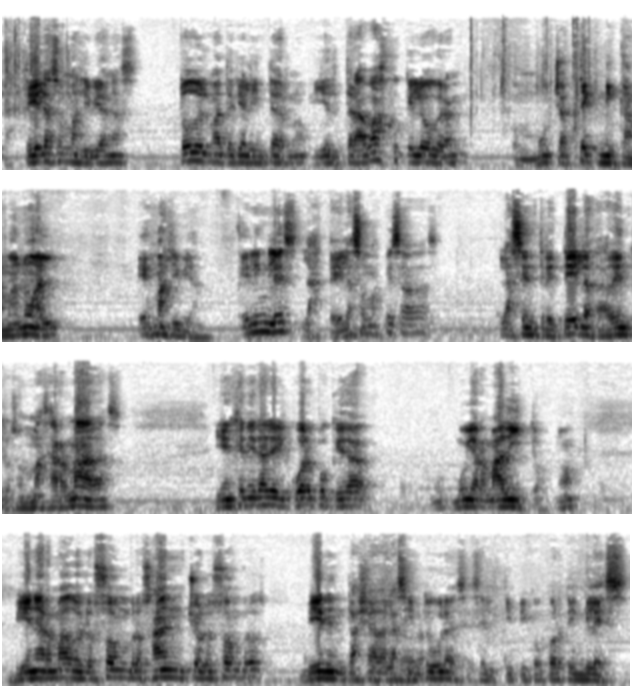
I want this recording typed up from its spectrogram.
las telas son más livianas, todo el material interno y el trabajo que logran con mucha técnica manual es más liviano. En inglés las telas son más pesadas, las entretelas de adentro son más armadas y en general el cuerpo queda muy armadito, ¿no? Bien armados los hombros, anchos los hombros, bien entallada la cintura, ese es el típico corte inglés.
